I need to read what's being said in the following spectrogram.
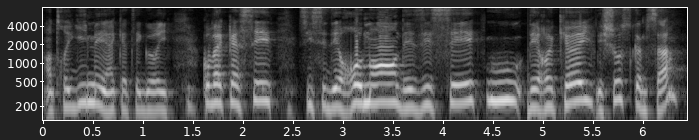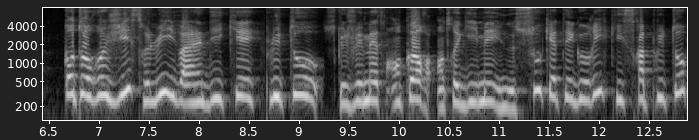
entre guillemets, hein, catégorie, qu'on va classer si c'est des romans, des essais ou des recueils, des choses comme ça. Quant au registre, lui, il va indiquer plutôt ce que je vais mettre encore entre guillemets une sous-catégorie qui sera plutôt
